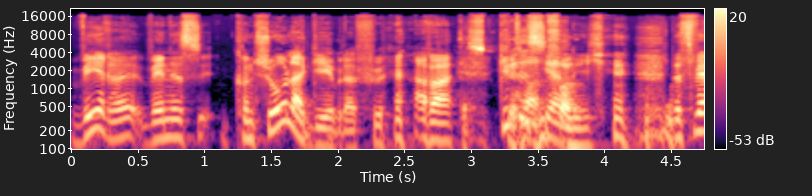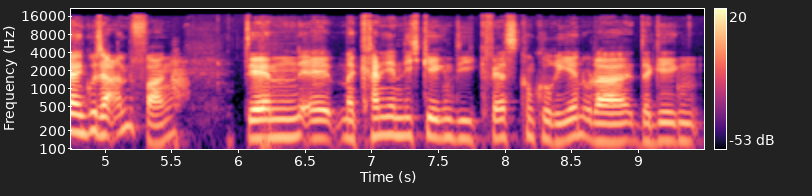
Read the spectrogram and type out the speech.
wäre, wenn es Controller gäbe dafür. Aber das gibt es ja nicht. Das wäre ein guter Anfang. Denn äh, man kann ja nicht gegen die Quest konkurrieren oder dagegen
